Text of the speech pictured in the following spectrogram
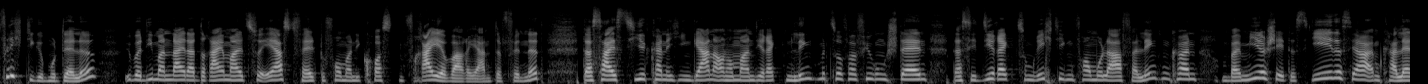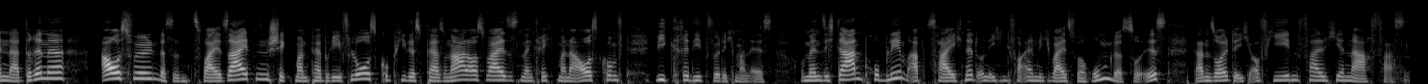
pflichtige Modelle, über die man leider dreimal zuerst fällt, bevor man die kostenfreie Variante findet. Das heißt, hier kann ich Ihnen gerne auch nochmal einen direkten Link mit zur Verfügung stellen, dass Sie direkt zum richtigen Formular verlinken können. Und bei mir steht es jedes Jahr im Kalender drinne, ausfüllen. Das sind zwei Seiten, schickt man per Brief los, Kopie des Personalausweises und dann kriegt man eine Auskunft, wie kreditwürdig man ist. Und wenn sich da ein Problem abzeichnet und ich vor allem nicht weiß, warum das so ist, dann sollte ich auf jeden Fall hier nachfassen.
